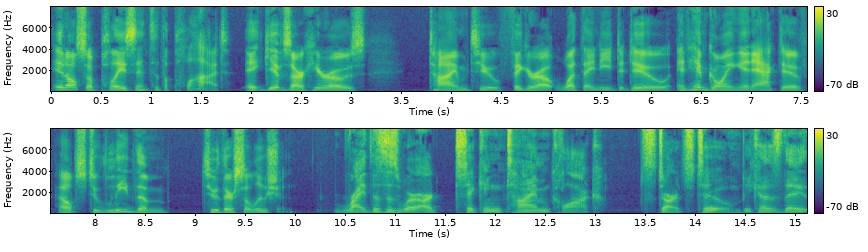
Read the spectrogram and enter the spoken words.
It also plays into the plot. It gives our heroes time to figure out what they need to do, and him going inactive helps to lead them to their solution. Right. This is where our ticking time clock starts too, because they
